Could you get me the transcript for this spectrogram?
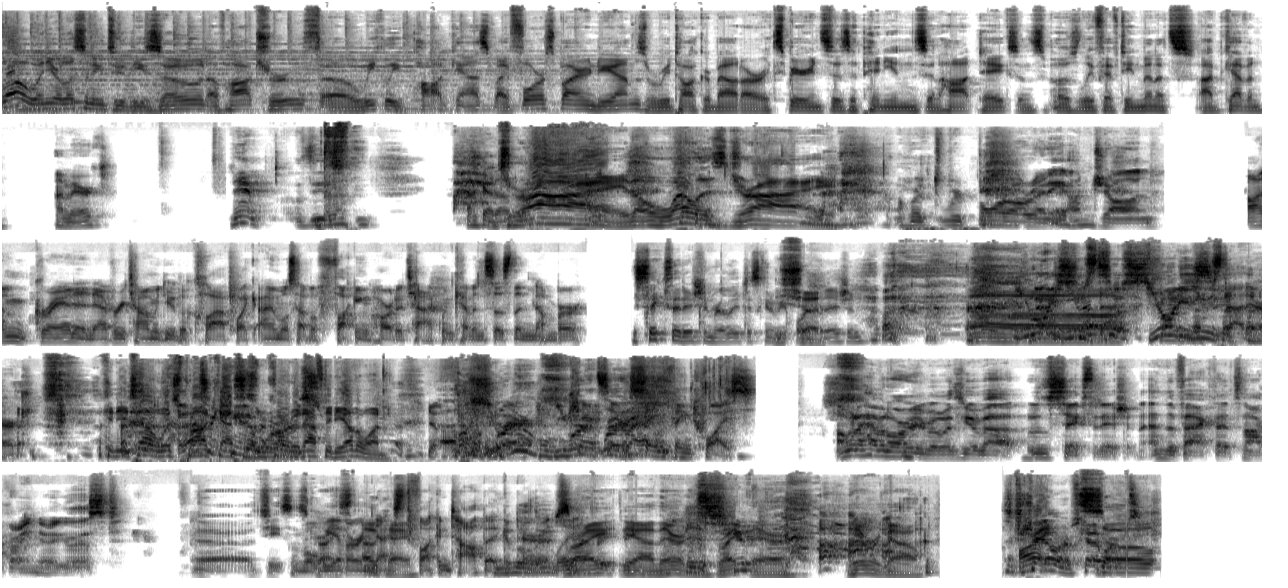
Hello, and you're listening to the Zone of Hot Truth, a weekly podcast by four aspiring DMs where we talk about our experiences, opinions, and hot takes in supposedly 15 minutes. I'm Kevin. I'm Eric. Damn, these, I've got Dry. The well is dry. we're, we're bored already. I'm John. I'm Grant, and every time we do the clap, like I almost have a fucking heart attack when Kevin says the number. Is Sixth edition really just going to be You fourth should. edition? you Oh. already used that. You already used that, Eric. Can you tell which That's podcast is recorded after the other one? No, you, We're- You we're- can't say we're the gonna same thing twice. I'm going to have an argument with you about the sixth edition and the fact that it's not going to exist. Uh, Jesus Well, Christ. we have our okay. next fucking topic, apparently. Right? Yeah, there it is, right there. Here we go. It's All can of right, worms, can of worms. so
